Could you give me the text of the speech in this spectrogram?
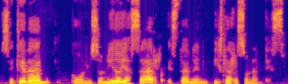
Se quedan con sonido y azar, están en Islas Resonantes.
